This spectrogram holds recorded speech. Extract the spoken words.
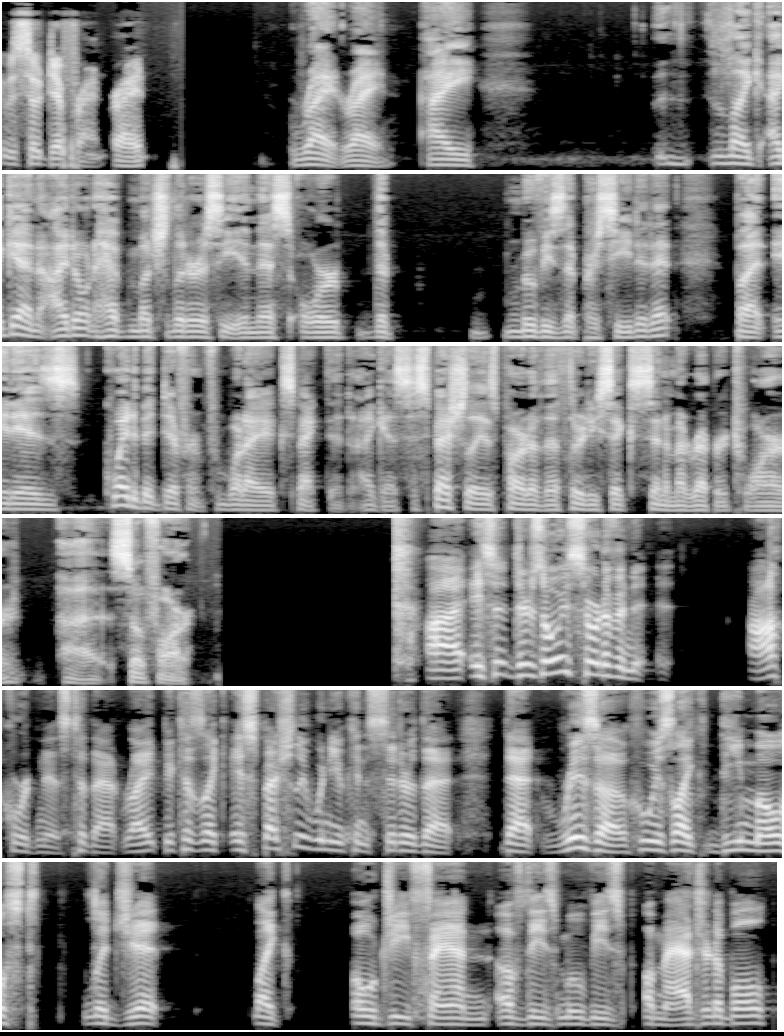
It was so different, right? Right, right. I like again. I don't have much literacy in this or the movies that preceded it, but it is quite a bit different from what I expected. I guess, especially as part of the 36 cinema repertoire uh, so far. Uh, it's there's always sort of an awkwardness to that, right? Because like especially when you consider that that RZA, who is like the most legit like OG fan of these movies imaginable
